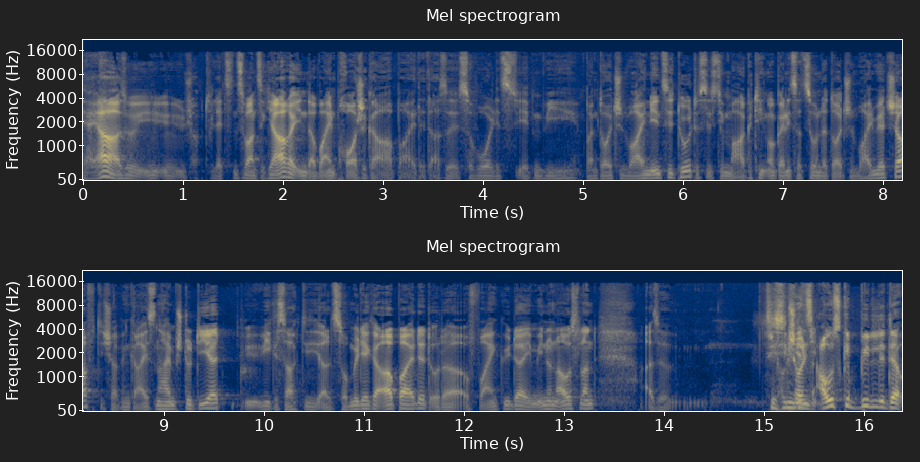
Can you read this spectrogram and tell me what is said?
Ja, ja, also ich, ich habe die letzten 20 Jahre in der Weinbranche gearbeitet. Also sowohl jetzt eben wie beim Deutschen Weininstitut, das ist die Marketingorganisation der deutschen Weinwirtschaft. Ich habe in Geisenheim studiert, wie gesagt, die als Sommelier gearbeitet oder auf Weingüter im In- und Ausland. Also Sie sind schon jetzt ausgebildeter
